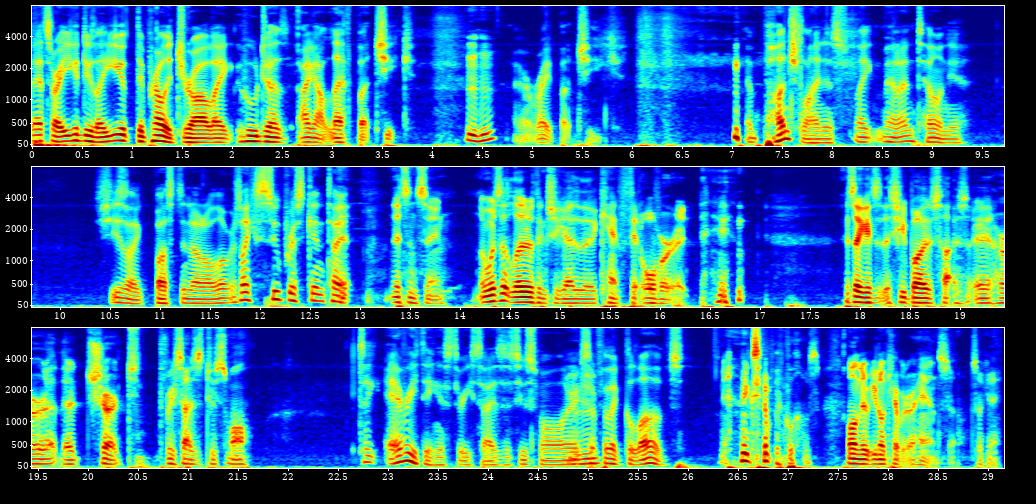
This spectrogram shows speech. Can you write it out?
that's right. You could do like you. Could, they probably draw like who does. I got left butt cheek. Mm-hmm. Right butt cheek. and punchline is like, man, I'm telling you, she's like busting out all over. It's like super skin tight. It's insane. What's that leather thing she got that can't fit over it? it's like it's, she bought her that shirt three sizes too small, It's like everything is three sizes too small, Mhm. except for the gloves. except for the gloves. Well, you don't care about her hands, so it's okay.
